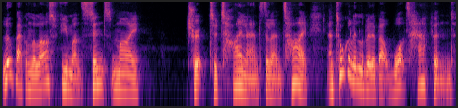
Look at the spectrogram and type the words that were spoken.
look back on the last few months since my trip to Thailand to learn Thai and talk a little bit about what's happened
